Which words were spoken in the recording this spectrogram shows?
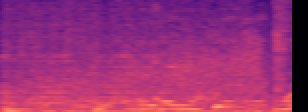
Cool.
